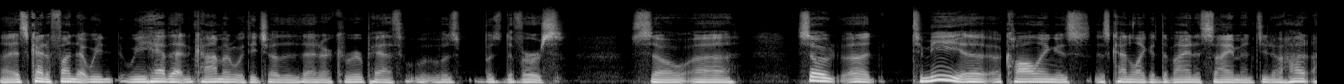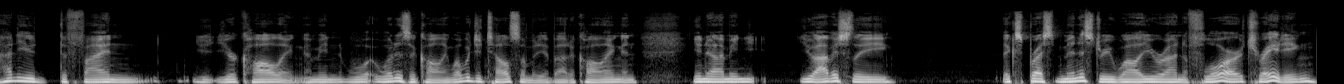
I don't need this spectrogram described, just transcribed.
Uh, it's kind of fun that we we have that in common with each other. That our career path was was diverse. So uh, so uh, to me, a, a, calling is is kind of like a divine assignment. You know, how how do you define your calling? I mean, wh- what is a calling? What would you tell somebody about a calling? And you know, I mean, you obviously expressed ministry while you were on the floor trading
